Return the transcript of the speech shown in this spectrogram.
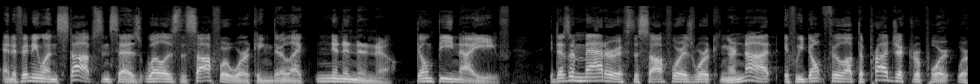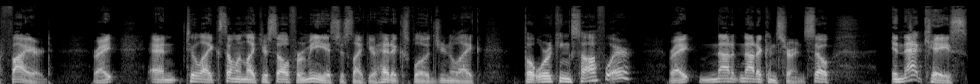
And if anyone stops and says, well, is the software working? They're like, no, no, no, no. Don't be naive. It doesn't matter if the software is working or not. If we don't fill out the project report, we're fired. Right. And to like someone like yourself or me, it's just like your head explodes. You're like, but working software? Right. Not, not a concern. So in that case,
